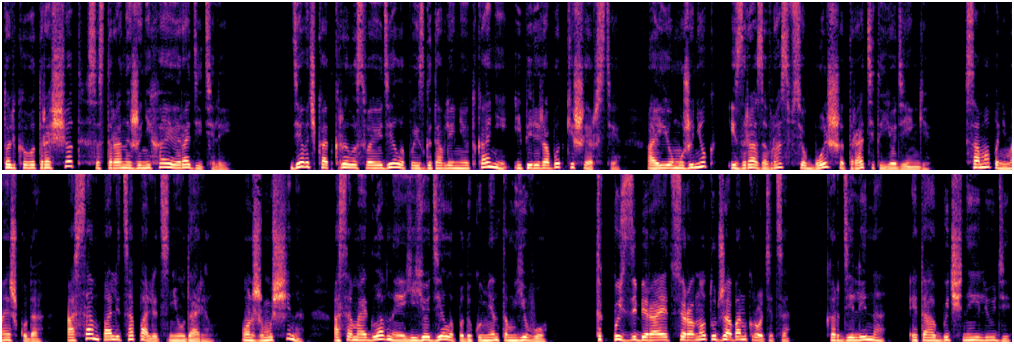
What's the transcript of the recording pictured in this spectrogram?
Только вот расчет со стороны жениха и родителей. Девочка открыла свое дело по изготовлению тканей и переработке шерсти, а ее муженек из раза в раз все больше тратит ее деньги. Сама понимаешь, куда. А сам палец о палец не ударил. Он же мужчина, а самое главное, ее дело по документам его. Так пусть забирает, все равно тут же обанкротится. Карделина — это обычные люди,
